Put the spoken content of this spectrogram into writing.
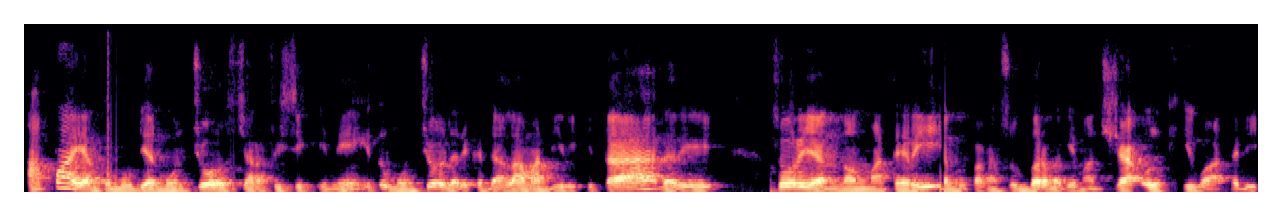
apa yang kemudian muncul secara fisik ini itu muncul dari kedalaman diri kita dari unsur yang non materi yang merupakan sumber bagi manusia ulkiwa tadi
